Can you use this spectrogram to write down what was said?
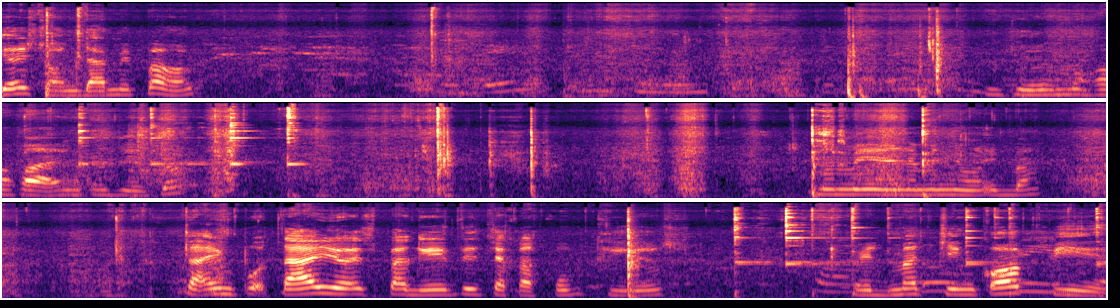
guys, ang dami pa. Oh. Hindi lang makakain ko dito. Mamaya naman yung iba. Kain po tayo, spaghetti tsaka cookies. With matching coffee.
